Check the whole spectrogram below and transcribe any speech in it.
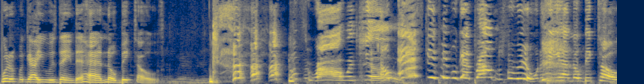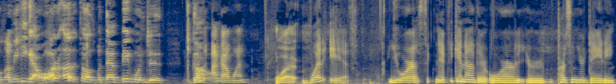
what if a guy you was dating that had no big toes? What's wrong with you? I'm asking people got problems for real. What if he had no big toes? I mean, he got all the other toes, but that big one just gone. I got one. What? What if your significant other or your person you're dating,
